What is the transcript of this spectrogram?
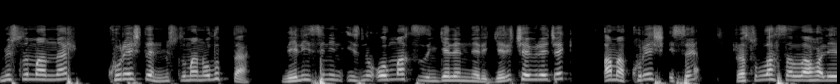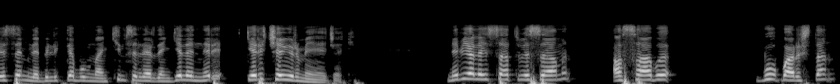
Müslümanlar Kureyş'ten Müslüman olup da velisinin izni olmaksızın gelenleri geri çevirecek ama Kureyş ise Resulullah sallallahu aleyhi ve sellem ile birlikte bulunan kimselerden gelenleri geri çevirmeyecek. Nebi Aleyhisselatü Vesselam'ın ashabı bu barıştan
